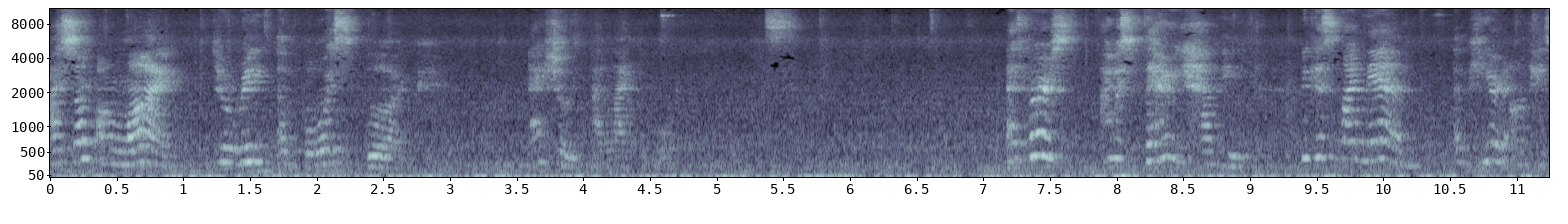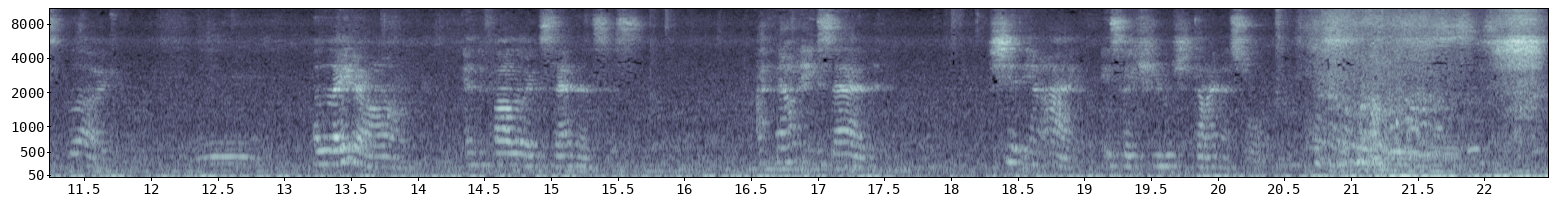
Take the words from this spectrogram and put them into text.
I saw online to read a boy's book. Actually, I like the book. First, I was very happy because my name appeared on his blog. But later on, in the following sentences, I found he said, Ai is a huge dinosaur.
